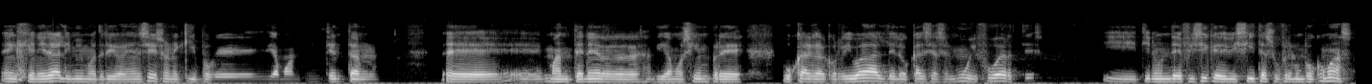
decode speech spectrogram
en general y mismo Atlético Goyanense es un equipo que, digamos, intentan eh, mantener, digamos, siempre buscar el arco rival, de local se hacen muy fuertes y tiene un déficit que de visita sufren un poco más.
